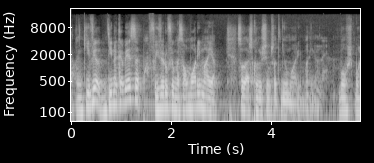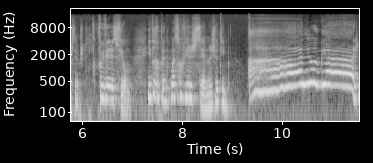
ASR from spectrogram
Pá, tenho que ir ver, meti na cabeça, pá, fui ver o filme, é só uma hora e meia. Saudades quando os filmes só tinham uma hora e meia. Bons, bons tempos. Fui ver esse filme e de repente começo a ouvir as cenas e eu tipo, ah, o gajo.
